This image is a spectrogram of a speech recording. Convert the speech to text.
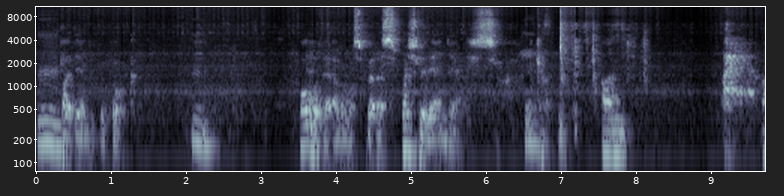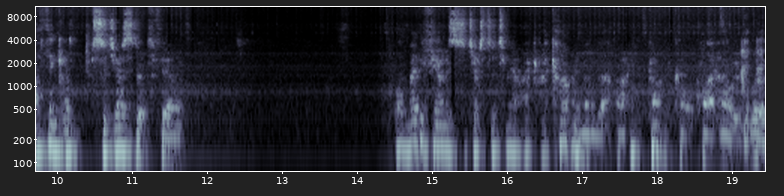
mm, by the end of the book. mm, All of it I was, but especially the ending. Yes. And I think I suggested to Fiona, or maybe Fiona suggested to me, I, I can't remember, I can't recall quite how it I, I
